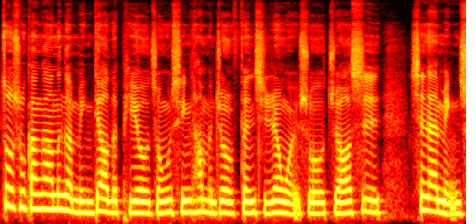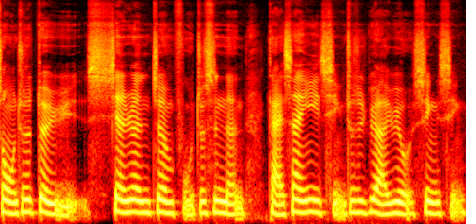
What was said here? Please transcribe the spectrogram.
做出刚刚那个民调的皮尤中心，他们就分析认为说，主要是现在民众就是对于现任政府就是能改善疫情，就是越来越有信心。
